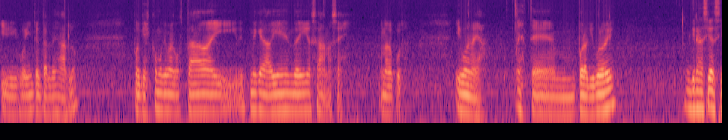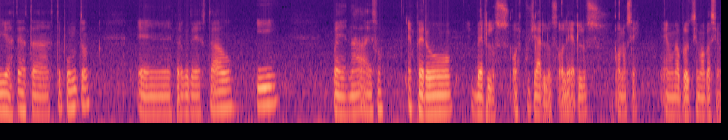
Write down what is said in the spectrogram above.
y, voy a intentar dejarlo, porque es como que me gustaba y me quedaba viendo ahí, o sea, no sé, una locura. Y bueno, ya, este, por aquí por hoy. Gracias y hasta, hasta este punto. Eh, espero que te haya gustado y pues nada, eso. Espero verlos o escucharlos o leerlos o no sé en una próxima ocasión.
